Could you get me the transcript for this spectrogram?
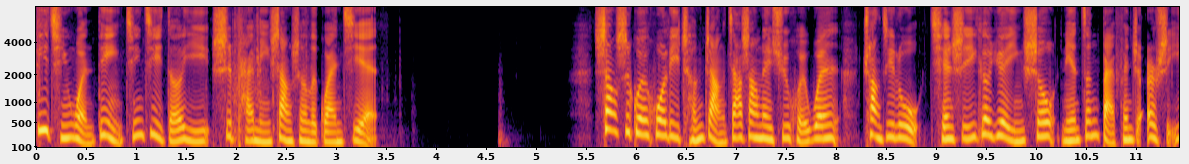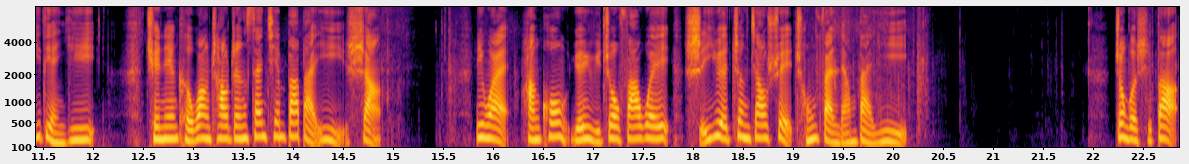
疫情稳定，经济得宜是排名上升的关键。上市柜获利成长加上内需回温，创纪录，前十一个月营收年增百分之二十一点一，全年渴望超增三千八百亿以上。另外，航空元宇宙发威，十一月正交税重返两百亿。中国时报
